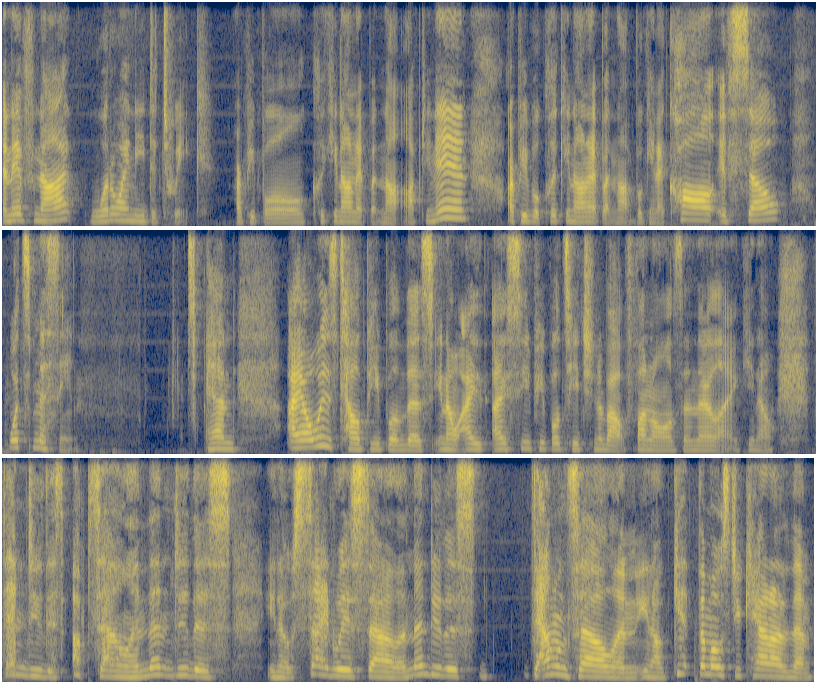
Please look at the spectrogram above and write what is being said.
And if not, what do I need to tweak? Are people clicking on it but not opting in? Are people clicking on it but not booking a call? If so, what's missing? And I always tell people this, you know, I, I see people teaching about funnels and they're like, you know, then do this upsell and then do this, you know, sideways sell and then do this downsell and, you know, get the most you can out of them.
